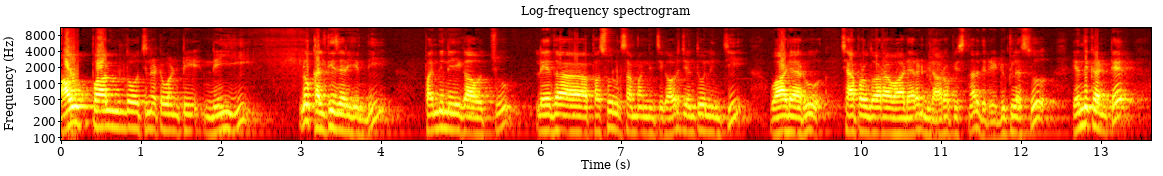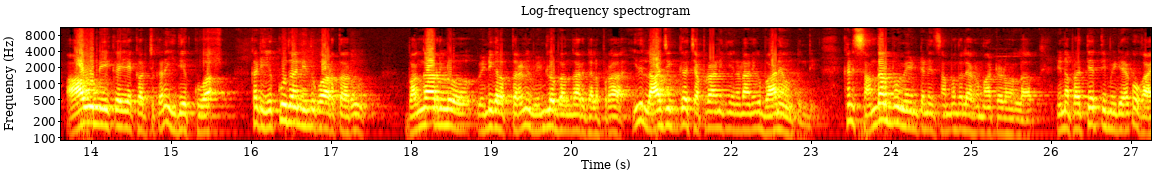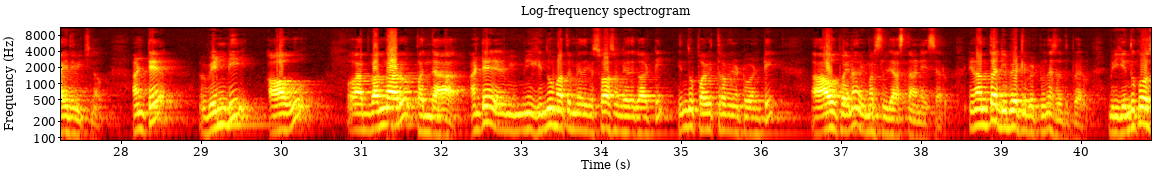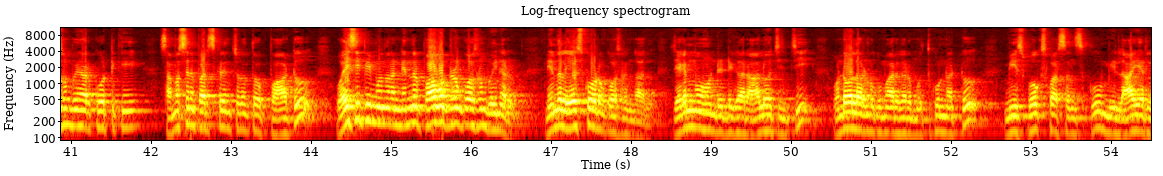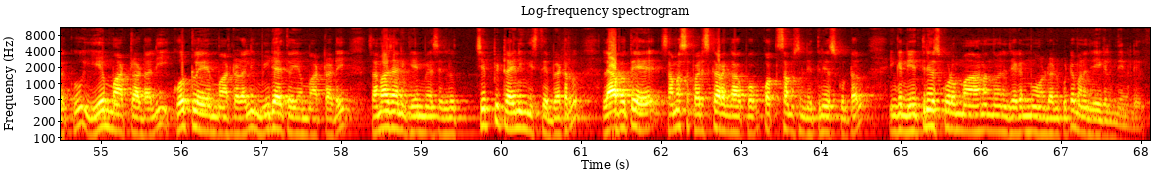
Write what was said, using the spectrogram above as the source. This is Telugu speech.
ఆవు పాలులో వచ్చినటువంటి నెయ్యిలో కల్తీ జరిగింది. పంది నెయ్యి కావచ్చు లేదా పశువులకు సంబంధించి కావచ్చు జంతువుల నుంచి వాడారు. చేపల ద్వారా వాడారని మీరు ఆరోపిస్తున్నారు. అది రెడ్యుక్లస్ ఎందుకంటే ఆవు నెయ్యికి అయ్యే ఖర్చు కన్నా ఇది ఎక్కువ. కాబట్టి ఎక్కువ దాన్ని ఎందుకు వాడతారు? బంగారులో వెండి కలుపుతారని వెండిలో బంగారు కలపరా? ఇది లాజిక్గా చెప్పడానికి వినడానికి బాగానే ఉంటుంది. కానీ సందర్భం ఏంటనేది సంబంధం లేకుండా మాట్లాడడం వల్ల నిన్న ప్రత్యర్థి మీడియాకు ఒక ఆయుధం ఇచ్చినావు అంటే వెండి ఆవు బంగారు పందా. అంటే మీ హిందూ మతం మీద విశ్వాసం లేదు కాబట్టి హిందూ పవిత్రమైనటువంటి ఆవు పైన విమర్శలు చేస్తాననేశారు. నేనంతా డిబేట్లు పెట్టుకునే సర్దిపారు మీరు ఎందుకోసం పోయినారు కోర్టుకి? సమస్యను పరిష్కరించడంతో పాటు వైసీపీ ముందున నిందను పోగొట్టడం కోసం పోయినారు. నిందలు వేసుకోవడం కోసం కాదు. జగన్మోహన్ రెడ్డి గారు ఆలోచించి ఉండవల్లి అరుణ్ కుమార్ గారు మొత్తుకున్నట్టు మీ స్పోక్స్ పర్సన్స్కు మీ లాయర్లకు ఏం మాట్లాడాలి కోర్టులో ఏం మాట్లాడాలి మీడియాతో ఏం మాట్లాడి సమాజానికి ఏం మెసేజ్లు చెప్పి ట్రైనింగ్ ఇస్తే బెటర్ లేకపోతే సమస్య పరిష్కారం కాకపోక కొత్త సమస్యలు నెత్తినేసుకుంటారు ఇంకా నెత్తినేసుకోవడం మా ఆనందమైన జగన్మోహన్ రెడ్డి అనుకుంటే మనం చేయగలిగింది ఏమీ లేదు.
